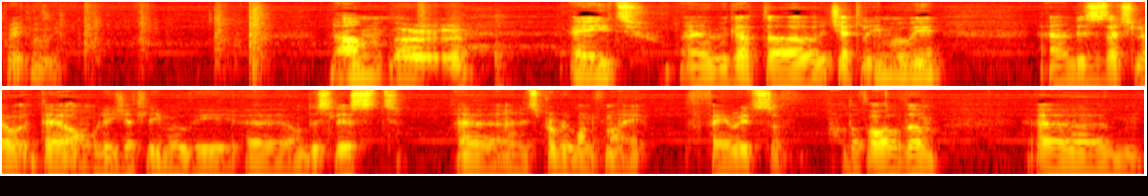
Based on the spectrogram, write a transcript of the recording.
Great movie. Number 8, uh, we got the Jet Li movie. And this is actually the only Jet Li movie uh, on this list. Uh, and it's probably one of my favorites of, out of all of them. Um,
